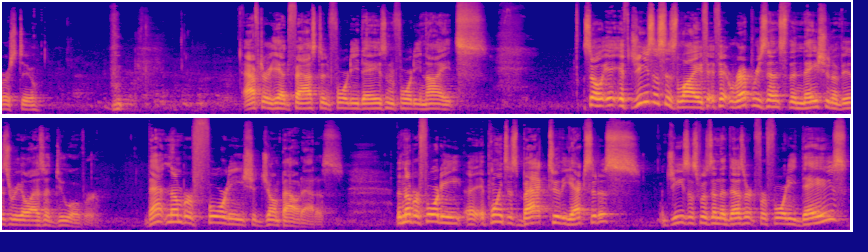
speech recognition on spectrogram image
Verse 2. After he had fasted 40 days and 40 nights. So, if Jesus' life, if it represents the nation of Israel as a do over, that number 40 should jump out at us. The number 40, uh, it points us back to the Exodus. Jesus was in the desert for 40 days.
